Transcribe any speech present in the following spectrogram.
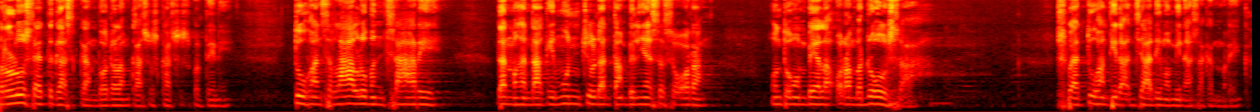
Perlu saya tegaskan bahwa dalam kasus-kasus seperti ini, Tuhan selalu mencari dan menghendaki muncul dan tampilnya seseorang untuk membela orang berdosa. Supaya Tuhan tidak jadi membinasakan mereka.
